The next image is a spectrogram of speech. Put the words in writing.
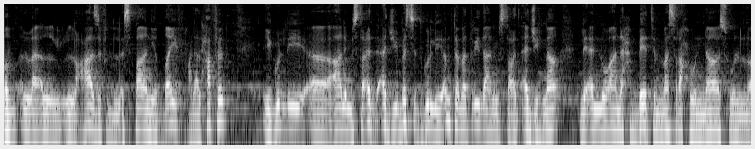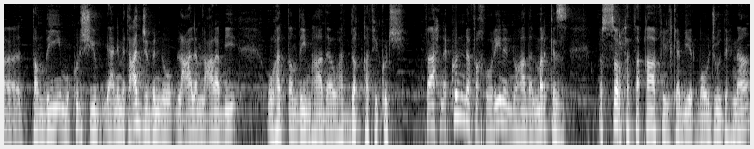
ال- ال- العازف الإسباني الضيف على الحفل يقول لي آه أنا مستعد أجي بس تقول لي إمتى بتريد أنا مستعد أجي هنا لأنه أنا حبيت المسرح والناس والتنظيم وكل شيء يعني متعجب إنه العالم العربي وهالتنظيم هذا وهالدقة في كل شيء فاحنا كنا فخورين انه هذا المركز الصرح الثقافي الكبير موجود هنا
